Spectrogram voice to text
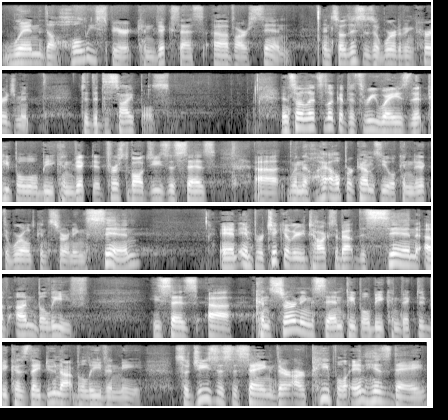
when the Holy Spirit convicts us of our sin. And so this is a word of encouragement to the disciples. And so let's look at the three ways that people will be convicted. First of all, Jesus says, uh, when the Helper comes, he will convict the world concerning sin. And in particular, he talks about the sin of unbelief. He says, uh, concerning sin, people will be convicted because they do not believe in me. So Jesus is saying there are people in his day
